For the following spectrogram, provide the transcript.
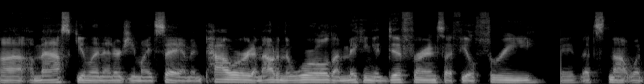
uh, a masculine energy might say. I'm empowered. I'm out in the world. I'm making a difference. I feel free. Okay? That's not what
